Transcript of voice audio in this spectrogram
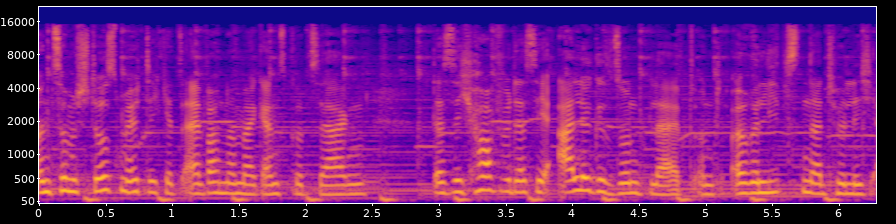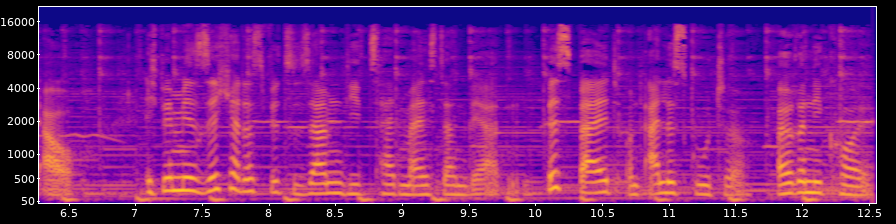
Und zum Schluss möchte ich jetzt einfach nochmal ganz kurz sagen, dass ich hoffe, dass ihr alle gesund bleibt und eure Liebsten natürlich auch. Ich bin mir sicher, dass wir zusammen die Zeit meistern werden. Bis bald und alles Gute. Eure Nicole.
